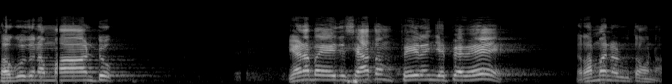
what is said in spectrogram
తగుదునమ్మా అంటూ ఎనభై ఐదు శాతం ఫెయిల్ అని చెప్పావే రమ్మని అడుగుతా ఉన్నా.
